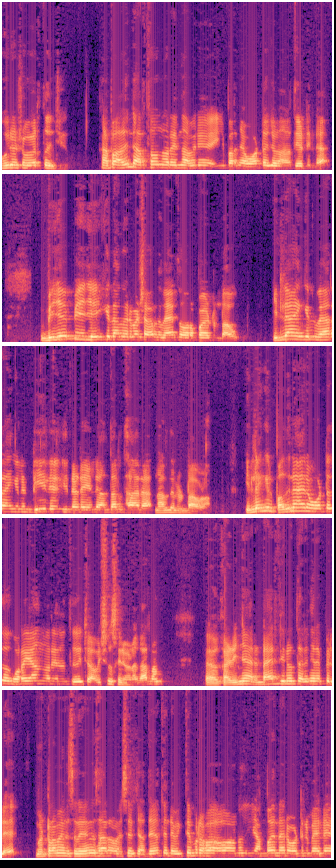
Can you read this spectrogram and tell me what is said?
ഭൂരിപക്ഷം ഉയർത്തുകയും ചെയ്തു. അപ്പൊ അതിന്റെ അർത്ഥം എന്ന് പറയുന്നത് അവർ ഈ പറഞ്ഞ വോട്ടേജ് നടത്തിയിട്ടില്ല. ബി ജെ പി ജയിക്കില്ല എന്ന് ഒരുപക്ഷെ അവർക്ക് നേരത്തെ ഉറപ്പായിട്ടുണ്ടാവും. ഇല്ല എങ്കിൽ വേറെ എങ്കിലും ഡീൽ ഇതിന്റെ ഇടയിൽ അന്തർധാര നടന്നിട്ടുണ്ടാവണം. ഇല്ലെങ്കിൽ പതിനായിരം വോട്ടൊക്കെ കുറയാന്ന് പറയുന്നത് തീർച്ചയായും അവിശ്വസനീയമാണ്. കാരണം കഴിഞ്ഞ രണ്ടായിരത്തി ഇരുപത്തി തെരഞ്ഞെടുപ്പിൽ മെട്രോമാൻ ശ്രീധരൻ സാറിനെ മത്സരിച്ച് അദ്ദേഹത്തിന്റെ വ്യക്തിപ്രഭാവമാണ് ഈ അമ്പതിനായിരം വോട്ടിന് മേലെ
